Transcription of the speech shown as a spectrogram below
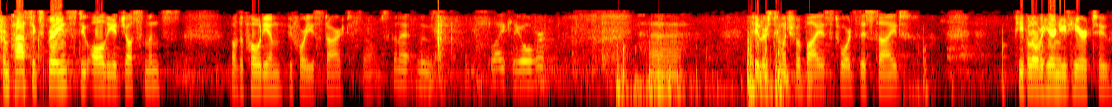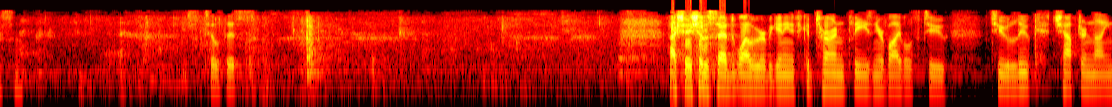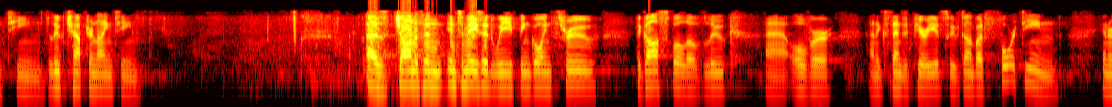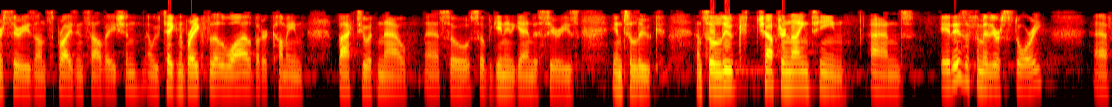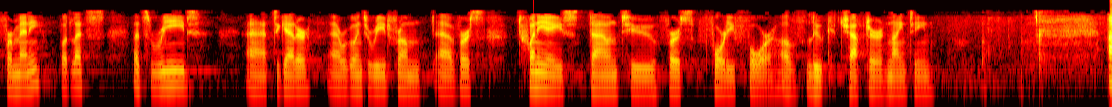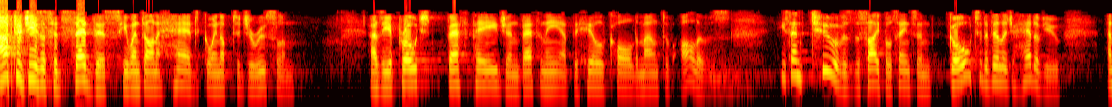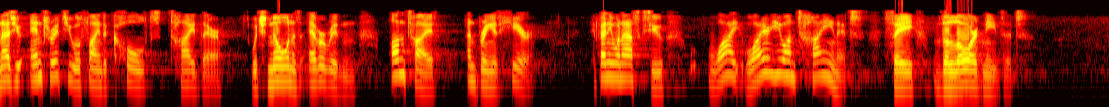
from past experience, do all the adjustments of the podium before you start. So I'm just going to move slightly over. Uh, feel there's too much of a bias towards this side. People over here need here too. So just tilt this. Actually, I should have said while we were beginning, if you could turn, please, in your Bibles to to Luke chapter 19. Luke chapter 19. As Jonathan intimated, we've been going through the Gospel of Luke uh, over an extended period. So we've done about 14 in our series on surprising salvation, and we've taken a break for a little while, but are coming back to it now. Uh, so, so beginning again this series into Luke, and so Luke chapter 19, and it is a familiar story uh, for many, but let's let's read uh, together. Uh, we're going to read from uh, verse 28 down to verse 44 of Luke chapter 19. After Jesus had said this, he went on ahead, going up to Jerusalem. As he approached Bethphage and Bethany at the hill called the Mount of Olives, he sent two of his disciples, saying to them, Go to the village ahead of you, and as you enter it, you will find a colt tied there, which no one has ever ridden. Untie it and bring it here. If anyone asks you, why, why are you untying it? Say, the Lord needs it.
